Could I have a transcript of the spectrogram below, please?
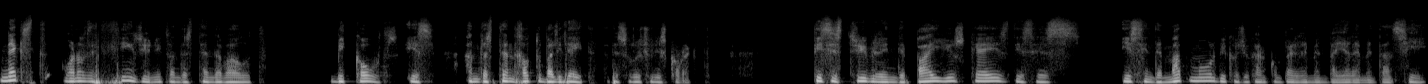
Next, one of the things you need to understand about big codes is understand how to validate that the solution is correct. This is trivial in the Pi use case. This is is in the matmul because you can compare element by element and see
